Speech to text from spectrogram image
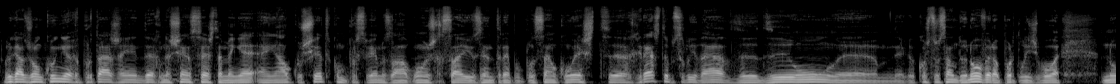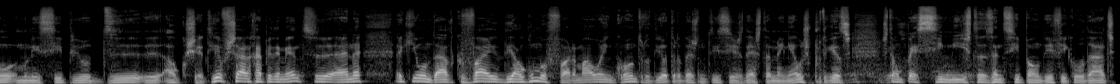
Obrigado, João Cunha. Reportagem da Renascença esta manhã em Alcochete. Como percebemos, há alguns receios entre a população com este regresso da possibilidade de um, uh, a construção do novo aeroporto de Lisboa no município de uh, Alcochete. E a fechar rapidamente, Ana, aqui um dado que vai de alguma forma ao encontro de outra das notícias desta manhã. Os portugueses estão pessimistas, antecipam dificuldades.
